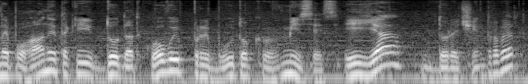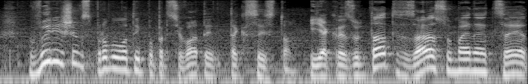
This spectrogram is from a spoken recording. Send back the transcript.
непоганий такий додатковий прибуток в місяць. І я, до речі, інтроверт, вирішив спробувати попрацювати таксистом. І як результат, зараз у мене це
